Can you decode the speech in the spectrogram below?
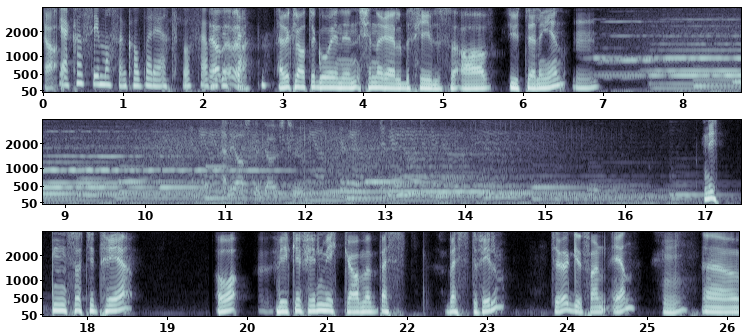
Ja, Jeg kan si masse om kabaret etterpå, for jeg har faktisk ja, sett den. Er vi klare til å gå inn i en generell beskrivelse av utdelingen? mm. And the Oscar goes to The Oscar goes to. 1973. Og hvilken film gikk av med best, beste film? Tror jeg Gufferen 1. Mm. Uh,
